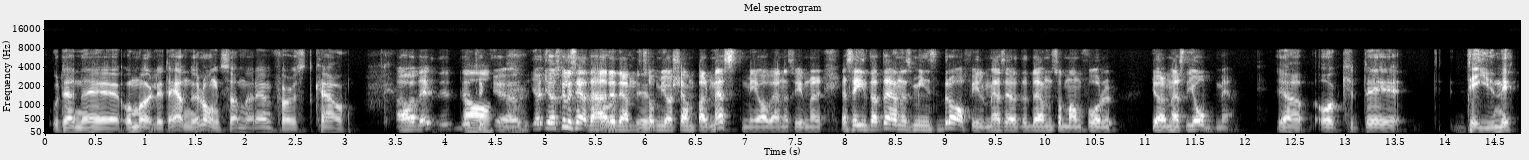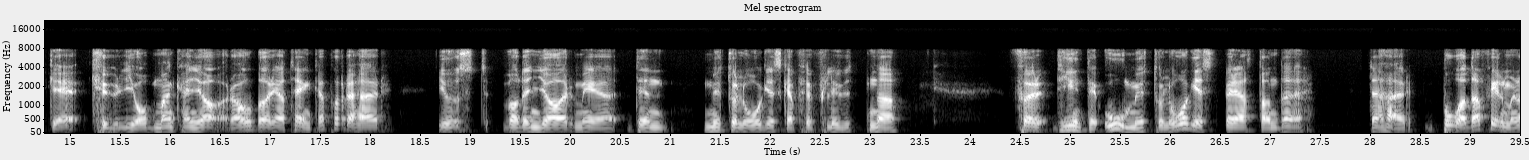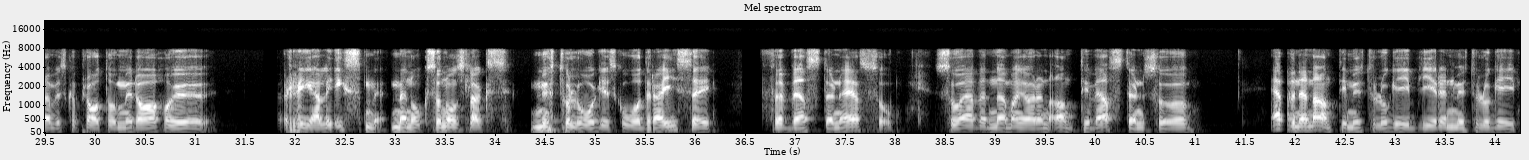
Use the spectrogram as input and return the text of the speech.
och den är om möjligt ännu långsammare än First Cow. Ja, det, det, Ja. tycker jag. jag. Jag skulle säga att det här är den som jag kämpar mest med av hennes filmer. Jag säger inte att det är hennes minst bra film, men jag säger att det är den som man får göra mest jobb med. Ja, och det, det är ju mycket kul jobb man kan göra och börja tänka på det här. Just vad den gör med den mytologiska förflutna. För det är ju inte omytologiskt berättande det här. Båda filmerna vi ska prata om idag har ju realism men också någon slags mytologisk ådra i sig. För västern är så. Så även när man gör en anti-västern så även en antimytologi blir en mytologi.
